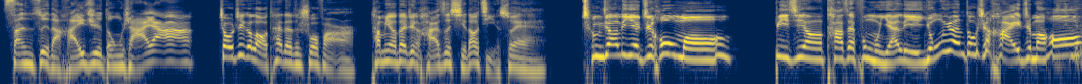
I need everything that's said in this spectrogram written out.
三岁的孩子懂啥呀？照这个老太太的说法，他们要带这个孩子洗到几岁？成家立业之后吗？毕竟他在父母眼里永远都是孩子嘛，哈！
